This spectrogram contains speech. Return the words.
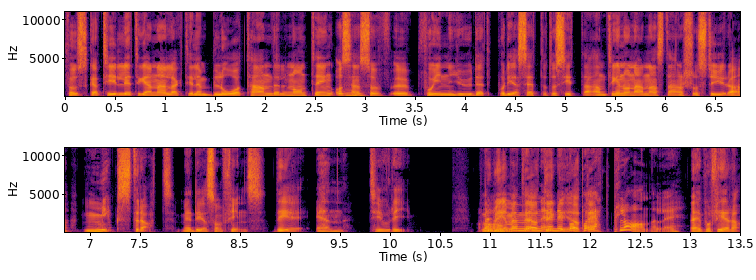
fuska till lite grann, lagt till en blåtand eller någonting och sen så eh, få in ljudet på det sättet och sitta antingen någon annanstans och styra, mixtrat med det som finns. Det är en teori. Men, Problemet men, är att är det- det bara på det- ett plan eller? Nej, på flera.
